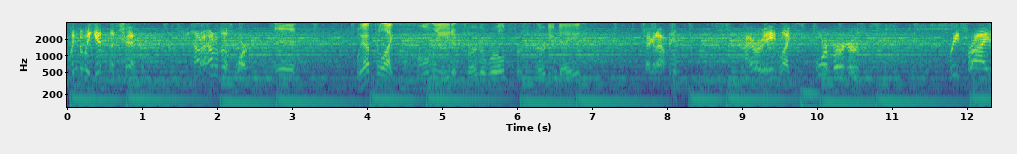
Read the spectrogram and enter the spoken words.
When do we get the check? How, how does this work? Uh, we have to, like, only eat at Burger World for 30 days. Check it out. I already ate, like, four burgers, three fries,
